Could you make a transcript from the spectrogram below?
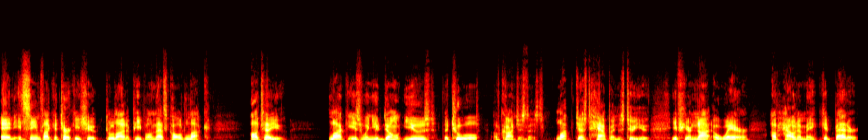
And it seems like a turkey shoot to a lot of people, and that's called luck. I'll tell you, luck is when you don't use the tools of consciousness. Luck just happens to you if you're not aware of how to make it better.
